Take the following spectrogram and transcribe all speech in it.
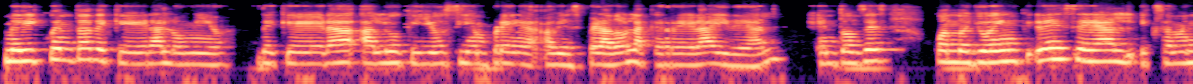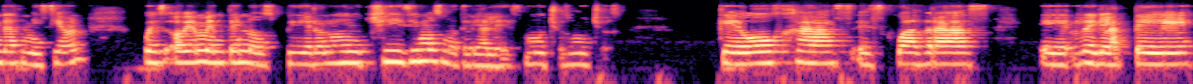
me di cuenta de que era lo mío, de que era algo que yo siempre había esperado, la carrera ideal. Entonces, cuando yo ingresé al examen de admisión, pues obviamente nos pidieron muchísimos materiales, muchos, muchos, que hojas, escuadras, eh,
